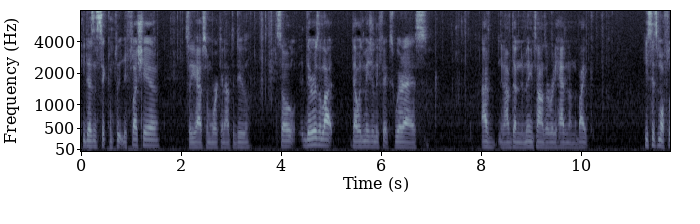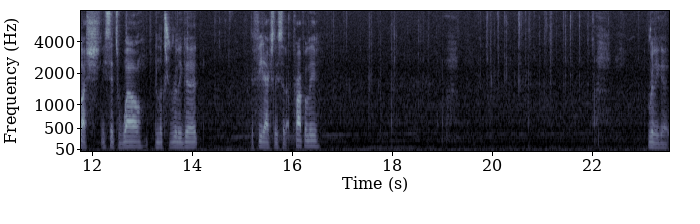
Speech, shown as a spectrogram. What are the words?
He doesn't sit completely flush here, so you have some working out to do. So there is a lot that was majorly fixed. Whereas I've and I've done it a million times. I already had it on the bike. He sits more flush. He sits well. It looks really good. The feet actually sit up properly. Really good.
